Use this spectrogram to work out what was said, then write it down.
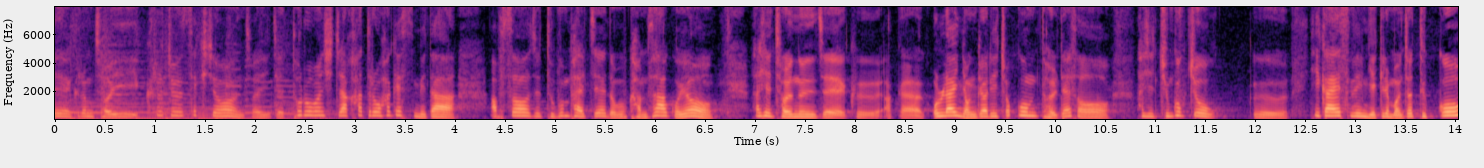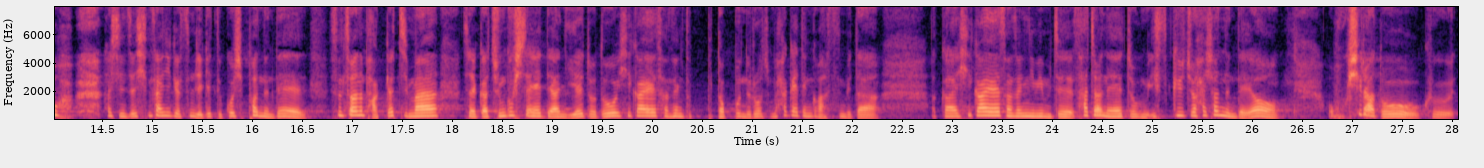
네, 그럼 저희 크루즈 섹션 저희 이제 토론 시작하도록 하겠습니다. 앞서 두 분 발제 너무 감사하고요. 사실 저는 이제 그 아까 온라인 연결이 조금 덜 돼서 사실 중국 쪽 그 희가의 선생님 얘기를 먼저 듣고 사실 이제 심상희 교수님 얘기 듣고 싶었는데 순서는 바뀌었지만 저희가 중국 시장에 대한 이해도도 희가의 선생 덕분으로 좀 하게 된 것 같습니다. 아까 희가의 선생님이 이제 사전에 좀 excuse 하셨는데요. 혹시라도 그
